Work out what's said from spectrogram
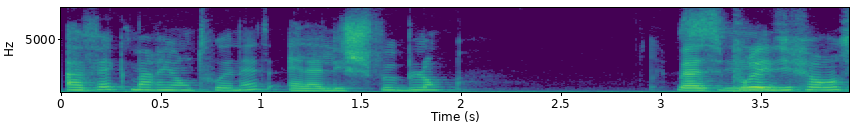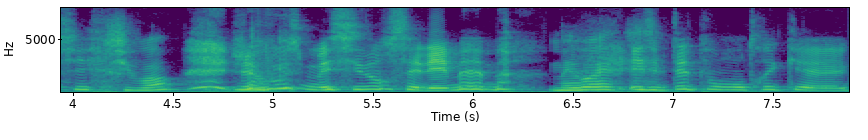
avec Marie-Antoinette, elle a les cheveux blancs. Bah, c'est pour les différencier. Tu vois J'avoue, mais sinon, c'est les mêmes. Mais ouais. Et c'est peut-être pour montrer qu'elle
